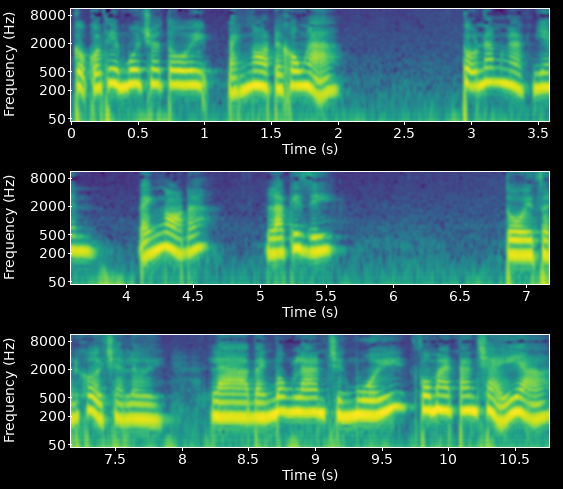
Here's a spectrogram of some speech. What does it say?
Cậu có thể mua cho tôi bánh ngọt được không ạ? Cậu Năm ngạc nhiên. Bánh ngọt á? Là cái gì? Tôi phấn khởi trả lời Là bánh bông lan trứng muối, Phô mai tan chảy ạ.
